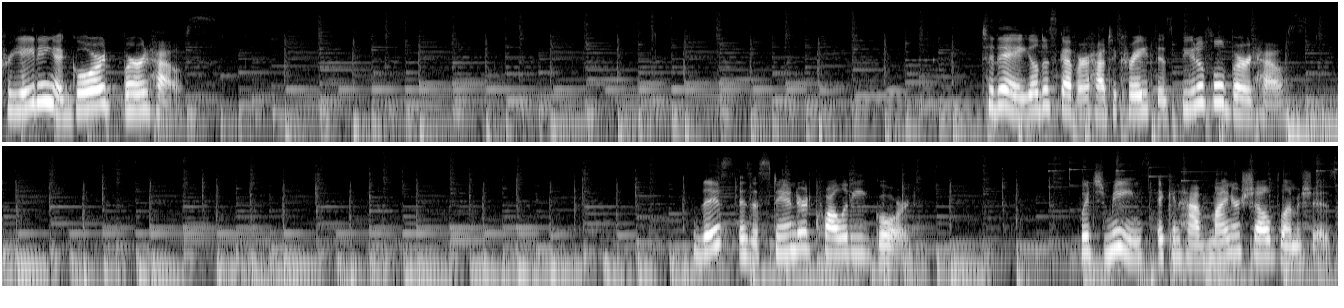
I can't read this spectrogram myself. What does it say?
Creating a gourd birdhouse. Today, you'll discover how to create this beautiful birdhouse. This is a standard quality gourd, which means it can have minor shell blemishes.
